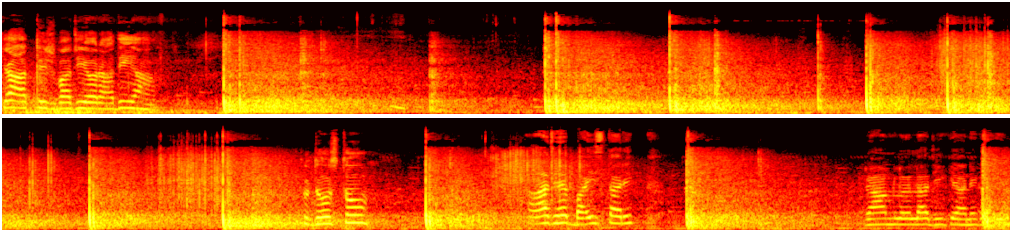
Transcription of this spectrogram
क्या आतिशबाजी और आधी यहाँ। तो दोस्तों आज है 22 तारीख। रामलला जी के आने का दिन।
